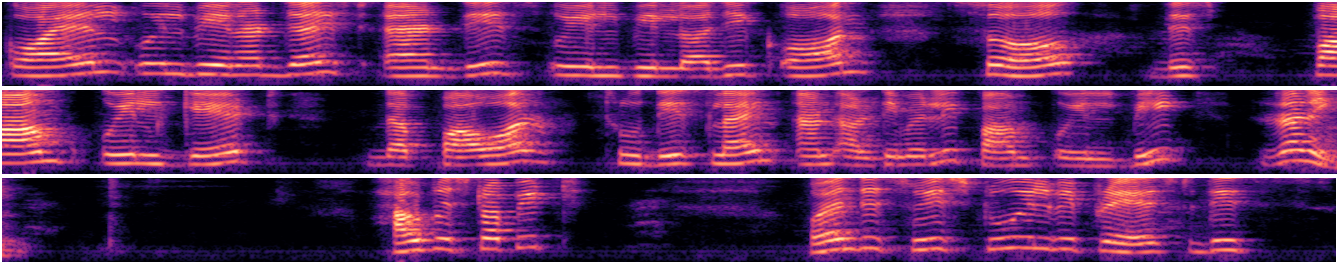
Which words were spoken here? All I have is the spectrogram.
coil will be energized and this will be logic on. So this pump will get the power through this line and ultimately pump will be running. How to stop it? When this switch 2 will be pressed, this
